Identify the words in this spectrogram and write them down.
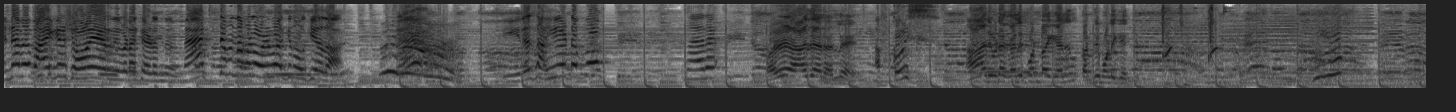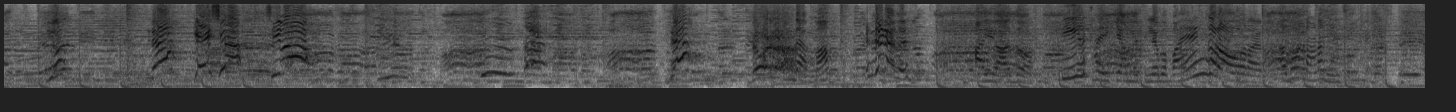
എന്റെ അമ്മ ഭയങ്കര ഷോ ആയിരുന്നു ഇവിടെ കിടന്ന്. മാക്സിമം നമ്മൾ ഒഴിവാക്കി നോക്കിയതാ. തീരെ സഹി കേട്ടപ്പോ നേരെ പഴയ ആചാരം അല്ലേ അഫ്കോഴ്സ് ആരിവിടെ കളിപ്പുണ്ടാക്കിയാലും എന്താണത് അയ്യോ. അതോ. തീരെ സഹിക്കാൻ പറ്റില്ല. ഭയങ്കര ഓവറായിരുന്നു അതുകൊണ്ടാണ് അങ്ങനെ ചെയ്തത്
